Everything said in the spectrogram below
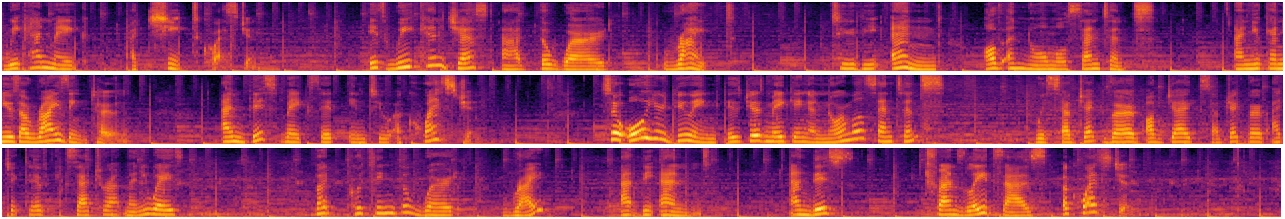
we can make a cheat question is we can just add the word right to the end of a normal sentence. And you can use a rising tone. And this makes it into a question. So all you're doing is just making a normal sentence with subject, verb, object, subject, verb, adjective, etc. many ways, but putting the word right at the end. And this translates as a question.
